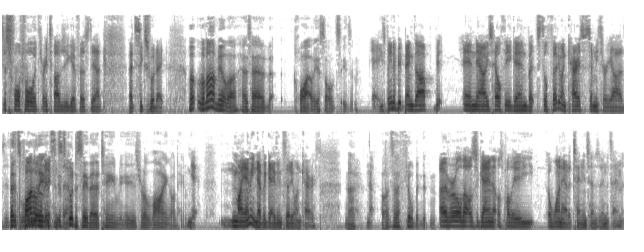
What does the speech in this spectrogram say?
just fall forward three times you get first down. At six foot eight. L- Lamar Miller has had quietly a solid season. Yeah, he's been a bit banged up, bit, and now he's healthy again. But still, 31 carries for 73 yards. It's But it's finally, it's, it's good to see that a team is relying on him. Yeah, Miami never gave him 31 carries. No, No. Well, it's a Philbin didn't. Overall, that was a game that was probably a one out of 10 in terms of entertainment.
